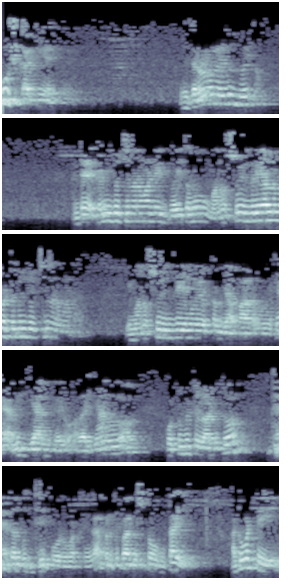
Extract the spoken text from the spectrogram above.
పూష్టాకి అయిపోయింది. నిద్రలో లేదు ద్వైతం. అంటే ఎక్కడి నుంచి వచ్చిందనమాట ఈ ద్వైతము మనస్సు ఇంద్రియాలను బట్టి నుంచి వచ్చిందనమాట ఈ మనస్సు ఇంద్రియముల యొక్క వ్యాపారములకే అవిద్య అని పేరు. ఆ అజ్ఞానంలో కొట్టుమిట్టులాడుతో భేద పూర్వకంగా ప్రతిపాదిస్తూ ఉంటాయి. అటువంటి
